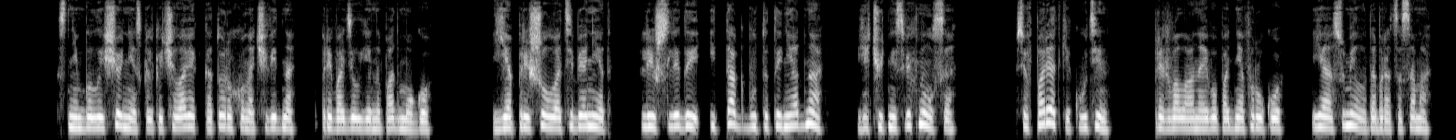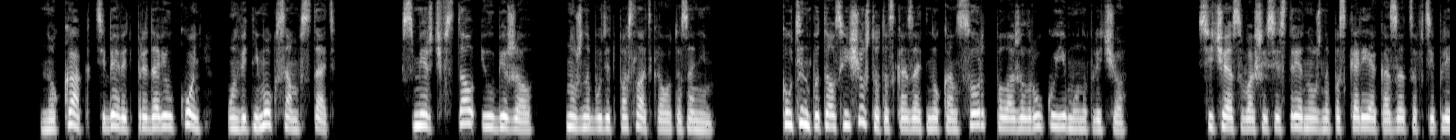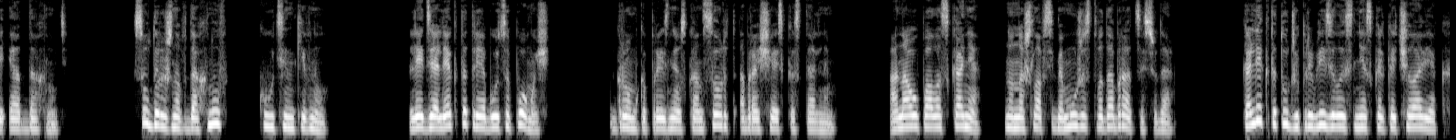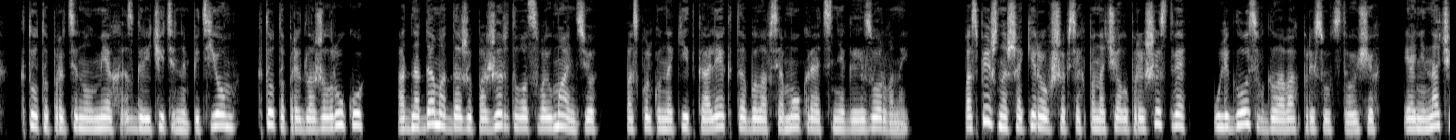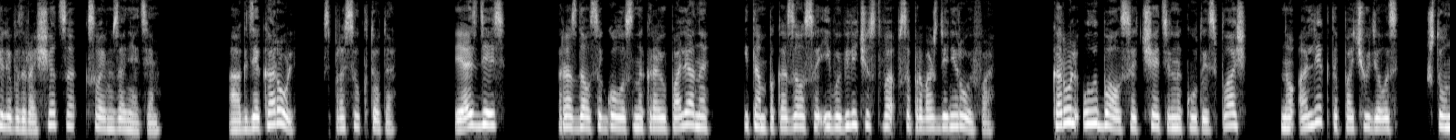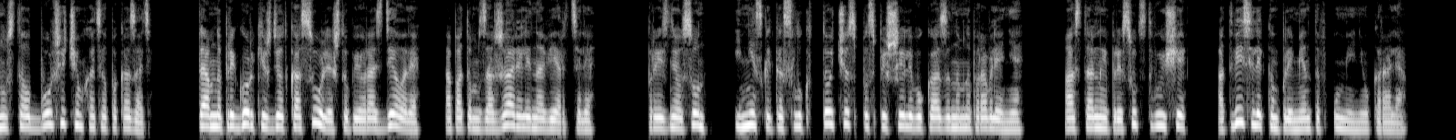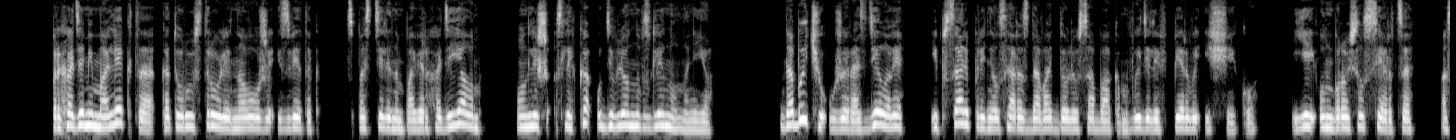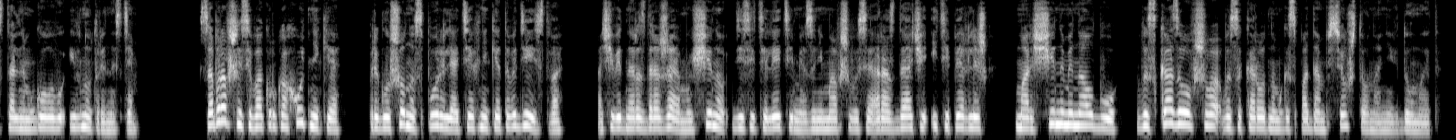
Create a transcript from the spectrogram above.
С ним было еще несколько человек, которых он, очевидно, приводил ей на подмогу. «Я пришел, а тебя нет. Лишь следы, и так, будто ты не одна. Я чуть не свихнулся. Все в порядке, Каутин. Прервала она его, подняв руку. Я сумела добраться сама. Но как? Тебя ведь придавил конь, он ведь не мог сам встать. Смерч встал и убежал. Нужно будет послать кого-то за ним. Каутин пытался еще что-то сказать, но консорт положил руку ему на плечо. Сейчас вашей сестре нужно поскорее оказаться в тепле и отдохнуть. Судорожно вдохнув, Каутин кивнул. Леди Олекта требуется помощь громко произнес консорт, обращаясь к остальным. Она упала с коня, но нашла в себе мужество добраться сюда. Коллекта тут же приблизилось несколько человек. Кто-то протянул мех с горячительным питьем, кто-то предложил руку, одна дама даже пожертвовала свою мантию, поскольку накидка коллекта была вся мокрая от снега и изорванной. Поспешно шокировавшее всех поначалу происшествие улеглось в головах присутствующих, и они начали возвращаться к своим занятиям. «А где король?» — спросил кто-то. «Я здесь», Раздался голос на краю поляны, и там показался его величество в сопровождении Ройфа. Король улыбался, тщательно кутаясь в плащ, но Олег-то почудилось, что он устал больше, чем хотел показать. «Там на пригорке ждет косуля, чтоб ее разделали, а потом зажарили на вертеле», — произнес он, и несколько слуг тотчас поспешили в указанном направлении, а остальные присутствующие отвесили комплиментов умению короля. Проходя мимо лекта, который устроили на ложе из веток с постеленным поверх одеялом, он лишь слегка удивленно взглянул на нее. Добычу уже разделали, и псарь принялся раздавать долю собакам, выделив первый ищейку. Ей он бросил сердце, остальным голову и внутренности. Собравшиеся вокруг охотники приглушенно спорили о технике этого действа, очевидно раздражая мужчину, десятилетиями занимавшегося раздачей и теперь лишь морщинами на лбу, высказывавшего высокородным господам все, что он о них думает.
